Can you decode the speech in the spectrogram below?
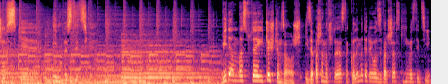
Warszawskie inwestycje. Witam Was tutaj, cześć Ząż i zapraszam Was teraz na kolejny materiał z warszawskich inwestycji.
